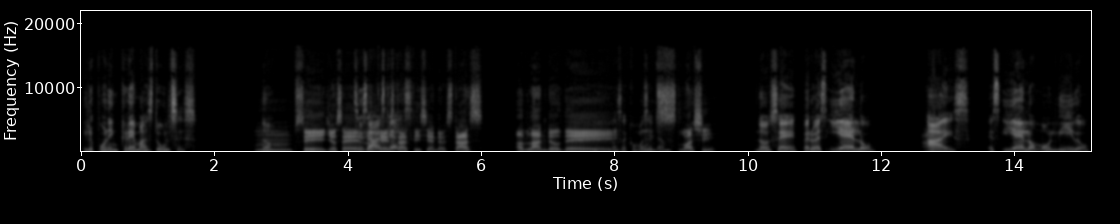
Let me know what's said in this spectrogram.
y le ponen cremas dulces. ¿no? Mm, sí, yo sé lo que estás diciendo. ¿Estás hablando de no sé cómo un se llama. slushy? No sé, pero es hielo. Ah. Ice. Es hielo molido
